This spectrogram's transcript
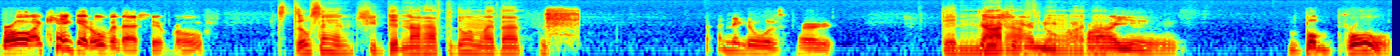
Bro, I can't get over that shit, bro. Still saying she did not have to do him like that. That nigga was hurt. Did That not shit have to do him like that. But bro,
